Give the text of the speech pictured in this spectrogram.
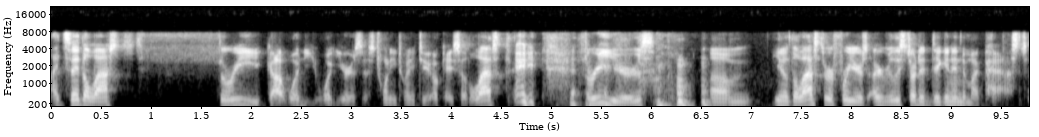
i'd say the last three got what what year is this? 2022 okay so the last three three years um you know the last three or four years i really started digging into my past.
